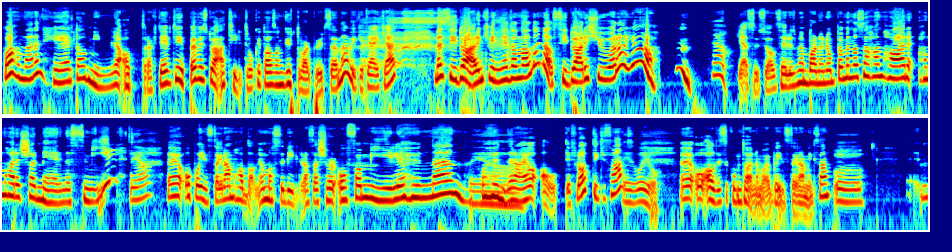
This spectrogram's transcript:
på. Han er en helt alminnelig attraktiv type, hvis du er tiltrukket av sånn guttevalpeutseende, hvilket jeg ikke er. Men si du er en kvinne i den alderen, da. Si du er i 20-åra, ja. Ja. Jeg syns jo han ser ut som en barnerumpe, men altså, han har, han har et sjarmerende smil. ja. eh, Og på Instagram hadde han jo masse bilder av seg sjøl. Og familiehunden. Ja. Og hunder er jo alltid flott, ikke sant? Jo, jo. Eh, Og alle disse kommentarene var jo på Instagram, ikke sant? Mm.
